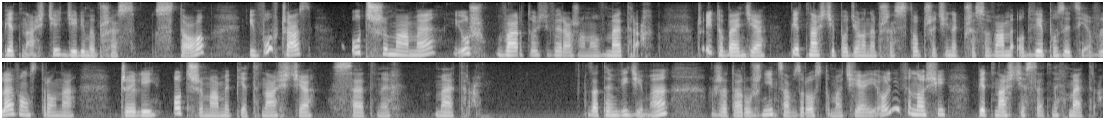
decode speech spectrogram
15 dzielimy przez 100 i wówczas utrzymamy już wartość wyrażoną w metrach. Czyli to będzie 15 podzielone przez 100, przecinek przesuwamy o dwie pozycje w lewą stronę, czyli otrzymamy 15 setnych metra. Zatem widzimy, że ta różnica wzrostu Macieja i Oli wynosi 15 setnych metra.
